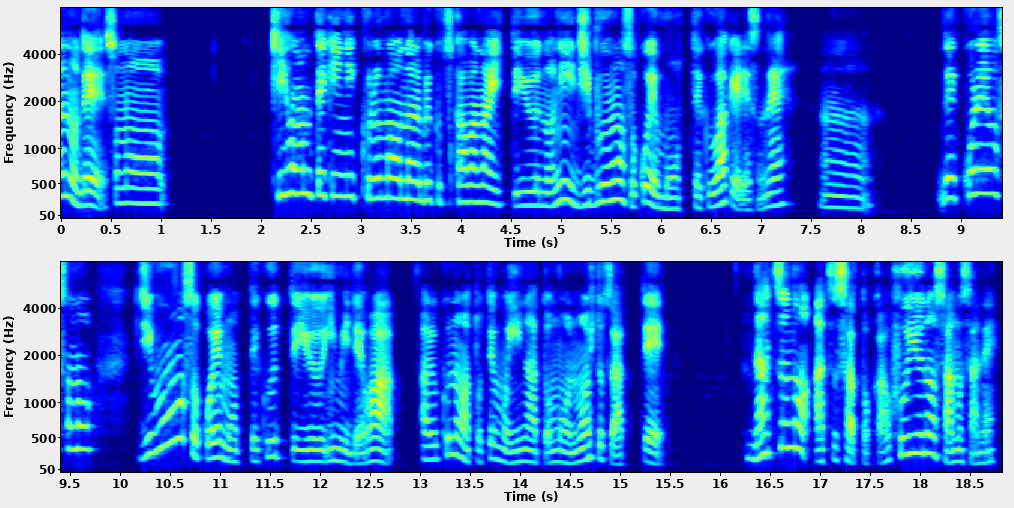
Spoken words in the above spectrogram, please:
なので、その、基本的に車をなるべく使わないっていうのに自分をそこへ持ってくわけですね。うん。で、これをその、自分をそこへ持ってくっていう意味では、歩くのはとてもいいなと思うのもう一つあって、夏の暑さとか冬の寒さね。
